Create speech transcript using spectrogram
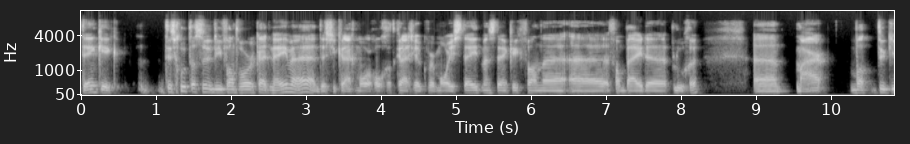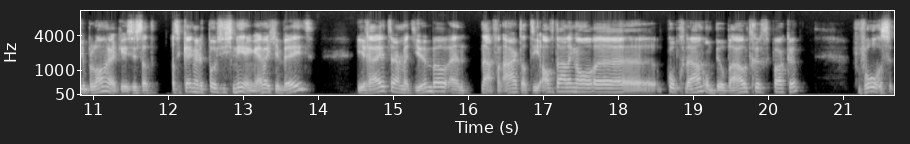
denk ik... Het is goed dat ze die verantwoordelijkheid nemen. Hè? Dus je krijgt morgenochtend krijg je ook weer mooie statements, denk ik, van, van beide ploegen. maar wat natuurlijk hier belangrijk is, is dat als ik kijk naar de positionering, hè, wat je weet, je rijdt daar met Jumbo en nou, Van Aert had die afdaling al kop gedaan om Bilbao terug te pakken. Vervolgens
